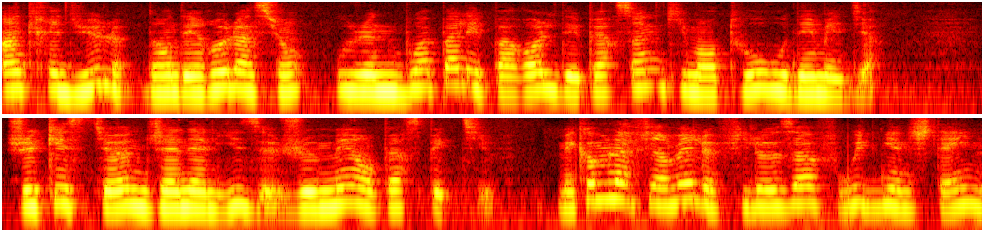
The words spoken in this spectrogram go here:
incrédule, dans des relations où je ne bois pas les paroles des personnes qui m'entourent ou des médias. Je questionne, j'analyse, je mets en perspective. Mais comme l'affirmait le philosophe Wittgenstein,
